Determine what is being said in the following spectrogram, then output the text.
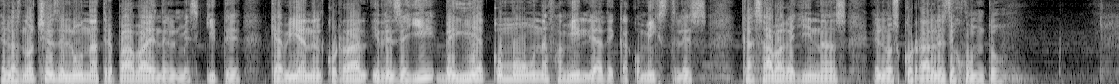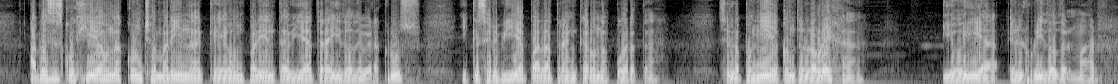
En las noches de luna trepaba en el mezquite que había en el corral y desde allí veía cómo una familia de cacomixtles cazaba gallinas en los corrales de junto. A veces cogía una concha marina que un pariente había traído de Veracruz y que servía para trancar una puerta. Se la ponía contra la oreja y oía el ruido del mar.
